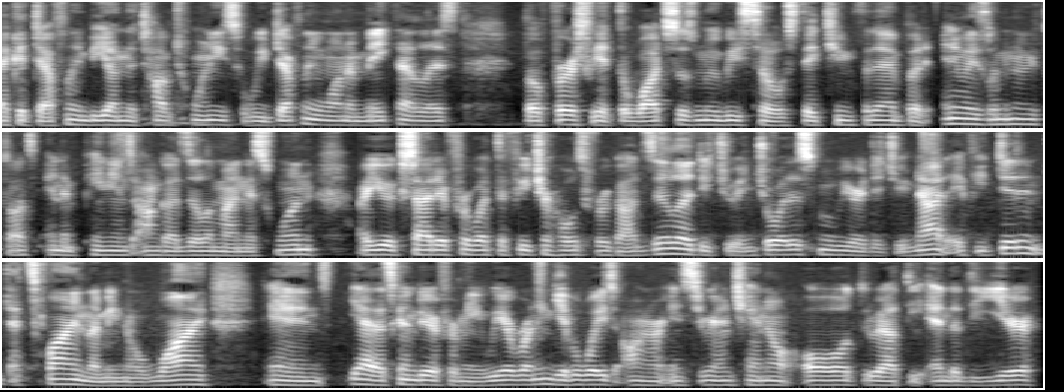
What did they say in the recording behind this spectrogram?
that could definitely be on the top 20, so we definitely want to make that list but first, we have to watch those movies, so stay tuned for that. But, anyways, let me know your thoughts and opinions on Godzilla Minus One. Are you excited for what the future holds for Godzilla? Did you enjoy this movie or did you not? If you didn't, that's fine. Let me know why. And yeah, that's going to do it for me. We are running giveaways on our Instagram channel all throughout the end of the year.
